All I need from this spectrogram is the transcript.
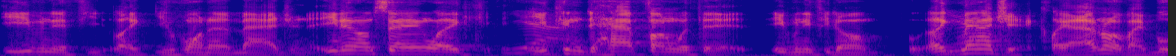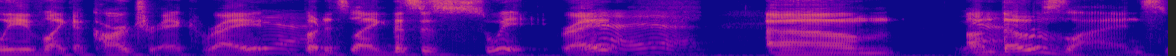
even if you like you want to imagine it. You know what I'm saying? Like Yeah. you can have fun with it even if you don't like Yeah. magic. Like I don't know if I believe like a card trick, right? Yeah. But it's like this is sweet, right? Yeah, yeah. Um on those lines,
